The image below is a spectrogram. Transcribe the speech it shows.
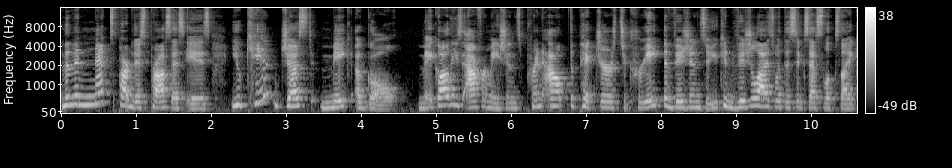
And then the next part of this process is you can't just make a goal make all these affirmations, print out the pictures to create the vision so you can visualize what the success looks like.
